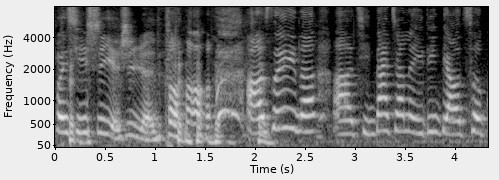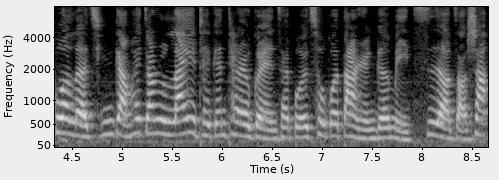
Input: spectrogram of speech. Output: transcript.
分析师也是人哦。好，所以呢，啊，请大家呢一定不要错过了，请赶快加入 Light 跟 Telegram，才不会错过大人哥每次啊早上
